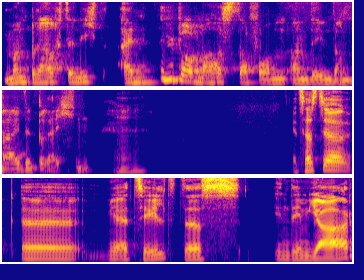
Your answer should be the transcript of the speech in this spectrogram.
Man braucht ja nicht ein Übermaß davon, an dem dann beide brechen. Mhm. Jetzt hast du ja äh, mir erzählt, dass in dem Jahr,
